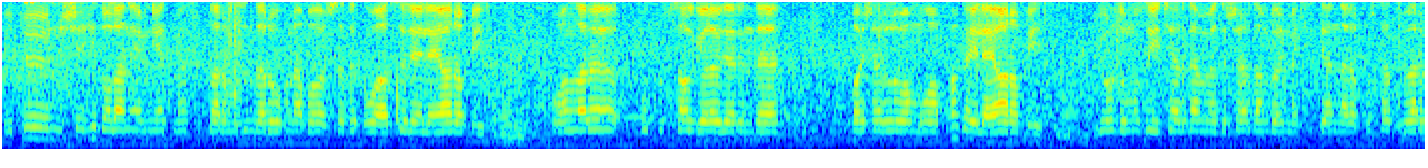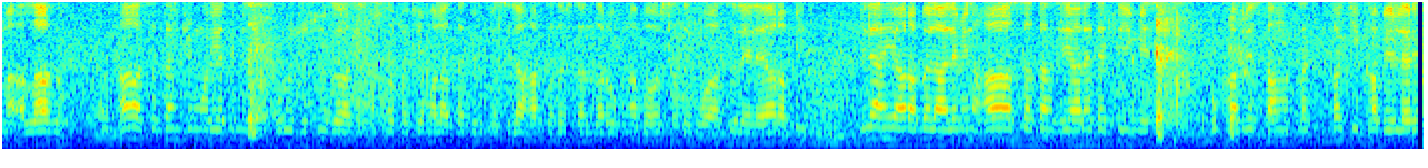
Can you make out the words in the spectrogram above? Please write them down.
bütün şehit olan emniyet mensuplarımızın da ruhuna bağışladık. Vasıl eyle ya Rabbi. Onları bu kutsal görevlerinde başarılı ve muvaffak eyle ya Rabbi. Yurdumuzu içeriden ve dışarıdan bölmek isteyenlere fırsat verme Allah'ım. Haseten Cumhuriyetimizin kurucusu Gazi Mustafa Kemal Atatürk ve silah arkadaşlarının da ruhuna bağışladık. Vasıl eyle ya Rabbi. İlahi ya Rabbel Alemin haseten ziyaret ettiğimiz kabristanlıktaki kabirlerin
